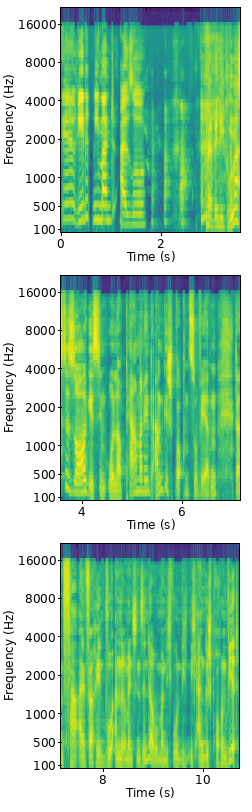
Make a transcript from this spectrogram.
äh, redet niemand, also Na, wenn die größte Sorge ist, im Urlaub permanent angesprochen zu werden, dann fahr einfach hin, wo andere Menschen sind, aber wo man nicht, wo nicht, nicht angesprochen wird.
